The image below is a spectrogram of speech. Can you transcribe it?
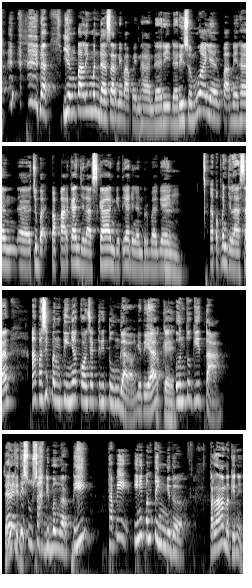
nah, yang paling mendasar nih Pak Benhan dari dari semua yang Pak Benhan eh, coba paparkan jelaskan gitu ya dengan berbagai Hmm. apa penjelasan apa sih pentingnya konsep Tritunggal gitu ya Oke. untuk kita. Jadi Jadi gini. ini susah dimengerti tapi ini penting gitu. Pertama begini,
